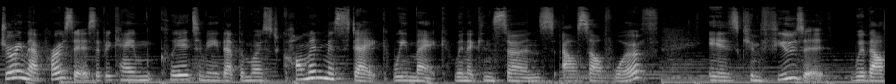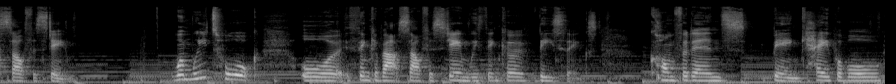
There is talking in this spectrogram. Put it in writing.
during that process, it became clear to me that the most common mistake we make when it concerns our self worth is confuse it with our self esteem. When we talk or think about self esteem, we think of these things confidence, being capable,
